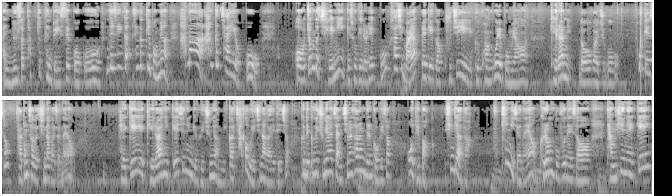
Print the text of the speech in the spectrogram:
아니 눈썹 타투펜도 있을 거고. 근데 생각, 생각해보면 하나 한 끗 차이였고 어, 좀 더 재미있게 소개를 했고 사실 마약 베개가 굳이 그 광고에 보면 계란 넣어가지고 포개서 자동차가 지나가잖아요 베개에 계란이 깨지는 게 왜 중요합니까? 차가 왜 지나가야 되죠? 근데 그게 중요하지 않지만 사람들은 거기서 어 대박 신기하다 후킹이잖아요. 그런 부분에서 당신에게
